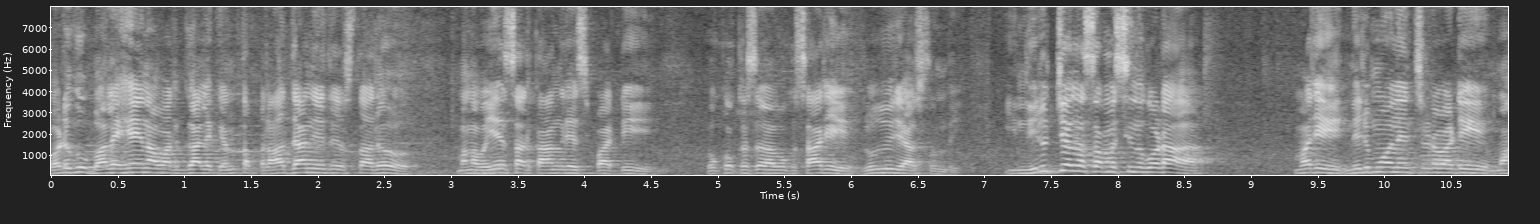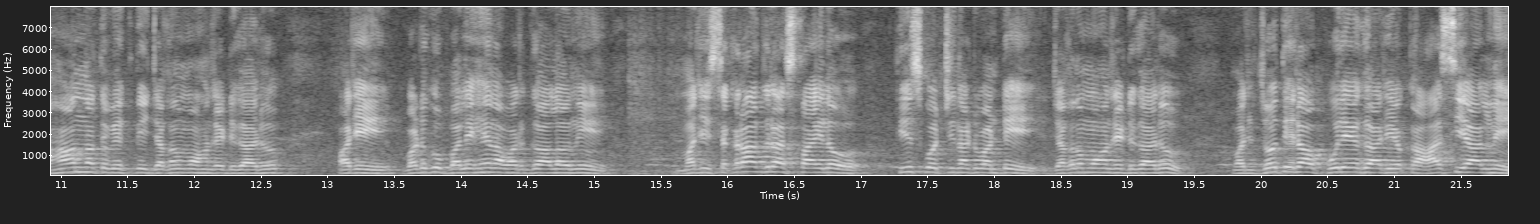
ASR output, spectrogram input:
బడుగు బలహీన వర్గాలకు ఎంత ప్రాధాన్యత ఇస్తారో మన వైఎస్ఆర్ కాంగ్రెస్ పార్టీ ఒక్కొక్కసారి ఒకసారి రుజువు చేస్తుంది. ఈ నిరుద్యోగ సమస్యను కూడా మరి నిర్మూలించినటువంటి మహాన్నత వ్యక్తి జగన్మోహన్ రెడ్డి గారు మరి బడుగు బలహీన వర్గాలని మరి శిఖరాగ్ర స్థాయిలో తీసుకొచ్చినటువంటి జగన్మోహన్ రెడ్డి గారు మరి జ్యోతిరావు పూలే గారి యొక్క ఆశయాల్ని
